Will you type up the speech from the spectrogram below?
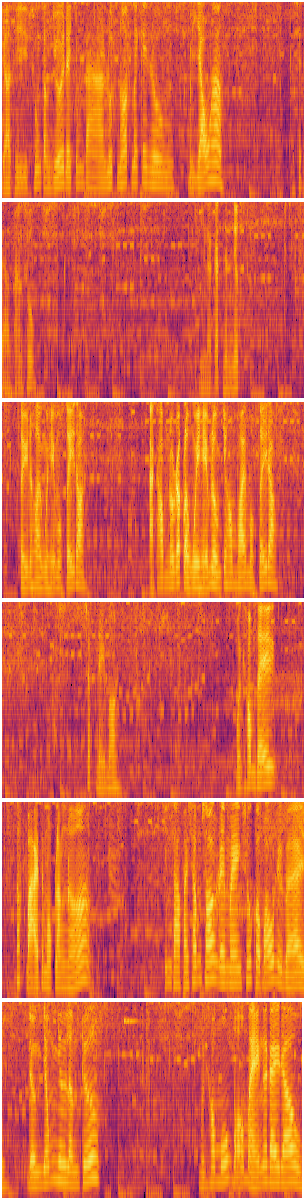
Giờ thì xuống tầng dưới để chúng ta lút nốt mấy cái rương bị giấu ha. Mình sẽ đào thẳng xuống. Vậy là cách nhanh nhất. Tuy nó hơi nguy hiểm một tí thôi. À không, nó rất là nguy hiểm luôn chứ không phải một tí đâu. Sắp niệm ơi Mình không thể thất bại thêm một lần nữa. Chúng ta phải sống sót để mang số kho báu này về. Đừng giống như lần trước. Mình không muốn bỏ mạng ở đây đâu.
